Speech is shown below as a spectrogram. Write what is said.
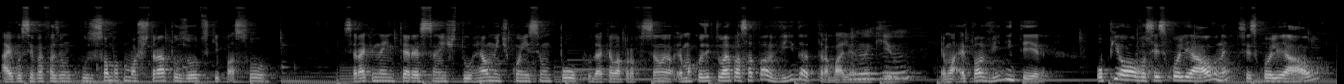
Aí você vai fazer um curso só para mostrar para os outros que passou? Será que não é interessante tu realmente conhecer um pouco daquela profissão? É uma coisa que tu vai passar a tua vida trabalhando uhum. naquilo. É, uma, é tua vida inteira. Ou pior, você escolher algo, né? Você escolher algo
